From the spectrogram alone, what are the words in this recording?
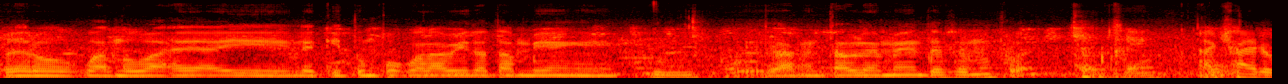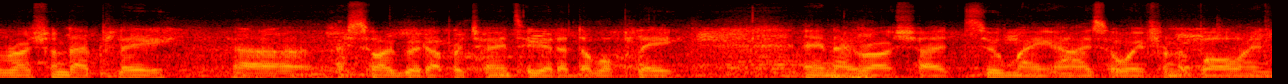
pero cuando bajé ahí le quito un poco la vida también y lamentablemente se me fue. Sí. I tried to rush on that play. Uh, I saw a good opportunity to get a double play, and I rushed. I took my eyes away from the ball, and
